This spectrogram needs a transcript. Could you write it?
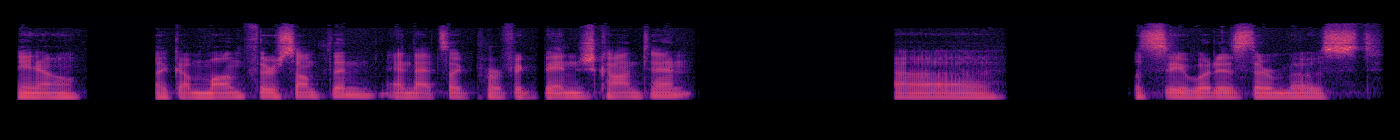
you know, like a month or something, and that's like perfect binge content. Uh, let's see, what is their most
